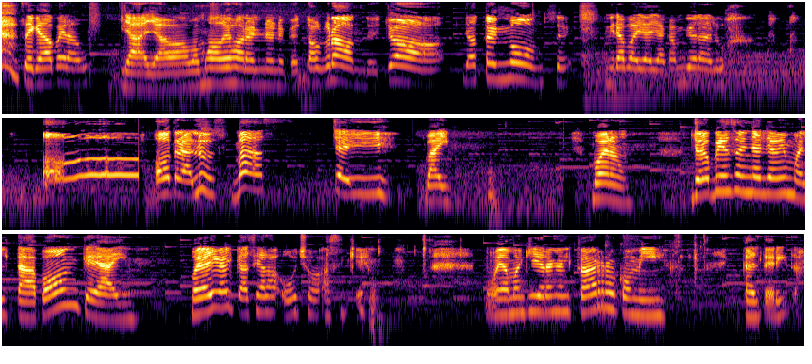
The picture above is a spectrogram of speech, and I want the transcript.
Se queda pelado. Ya, ya, vamos a dejar al nene que está grande, ya. Ya tengo 11. Mira para allá, ya cambió la luz. Oh, otra luz más. Yay. Bye. Bueno, yo les voy a enseñar ya mismo el tapón que hay. Voy a llegar casi a las 8, así que me voy a maquillar en el carro con mi carterita.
